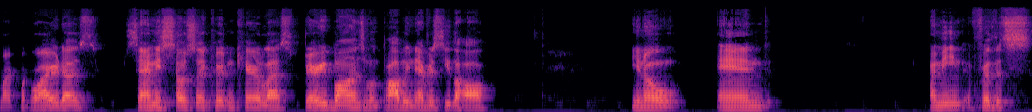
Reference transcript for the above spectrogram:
Mark McGwire does. Sammy Sosa couldn't care less. Barry Bonds will probably never see the hall. You know, and I mean for this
